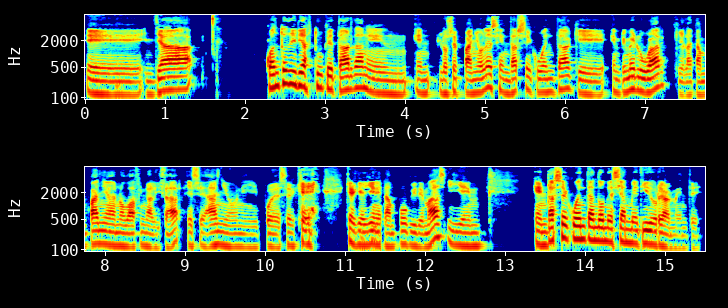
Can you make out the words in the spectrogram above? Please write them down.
Eh, ya, ¿cuánto dirías tú que tardan en, en, los españoles en darse cuenta que, en primer lugar, que la campaña no va a finalizar ese año, ni puede ser que, que el que viene tampoco y demás, y en, en darse cuenta en dónde se han metido realmente,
